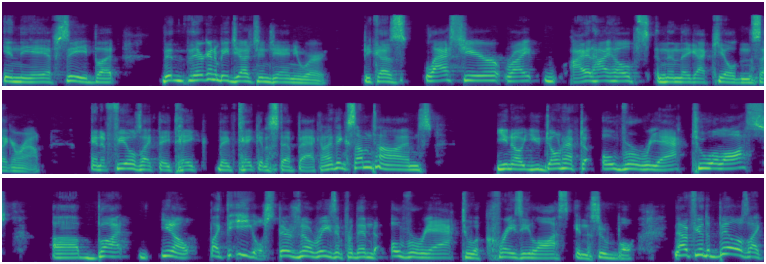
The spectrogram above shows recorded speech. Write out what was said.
in the AFC, but they're going to be judged in January because last year, right, I had high hopes and then they got killed in the second round. And it feels like they take they've taken a step back. And I think sometimes, you know, you don't have to overreact to a loss. Uh, but you know, like the Eagles, there's no reason for them to overreact to a crazy loss in the Super Bowl. Now, if you're the Bills, like,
